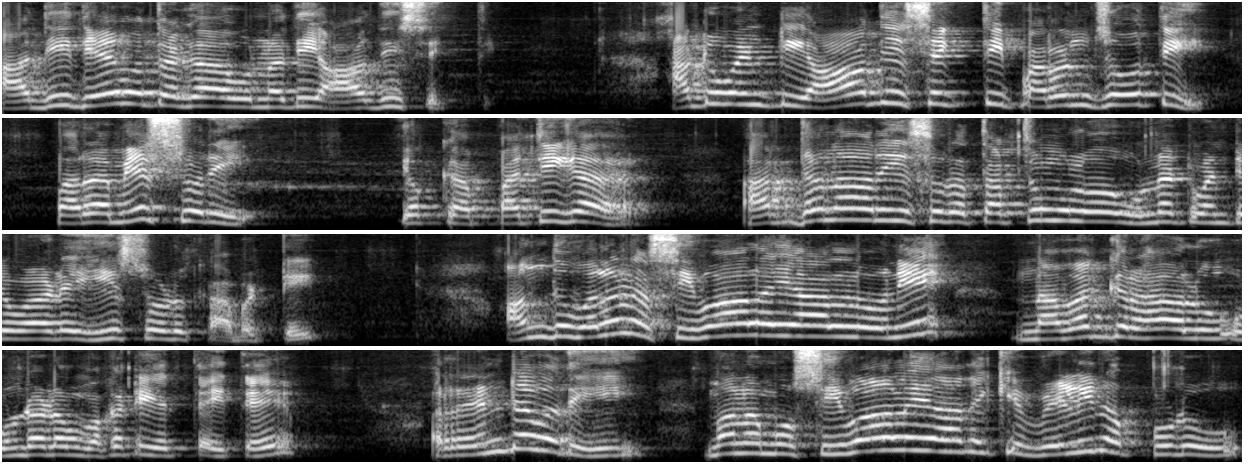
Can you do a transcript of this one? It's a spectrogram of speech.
అధిదేవతగా ఉన్నది ఆదిశక్తి. అటువంటి ఆదిశక్తి పరంజ్యోతి పరమేశ్వరి యొక్క పతిగా అర్ధనారీశ్వర తత్వంలో ఉన్నటువంటి వాడే ఈశ్వరుడు కాబట్టి అందువలన శివాలయాల్లోనే నవగ్రహాలు ఉండడం ఒకటి ఎత్తైతే రెండవది మనము శివాలయానికి వెళ్ళినప్పుడు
